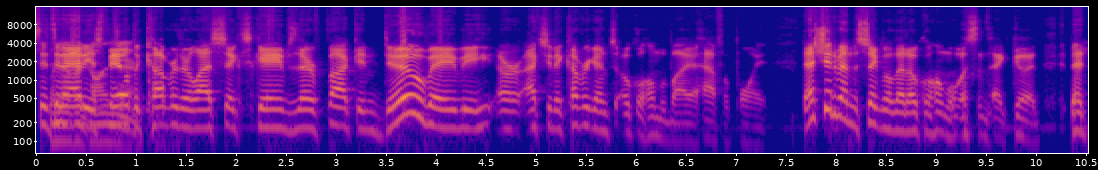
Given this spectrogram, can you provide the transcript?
Cincinnati has failed there. to cover their last six games. They're fucking due, baby. Or actually, they cover against Oklahoma by a half a point. That should have been the signal that Oklahoma wasn't that good. That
